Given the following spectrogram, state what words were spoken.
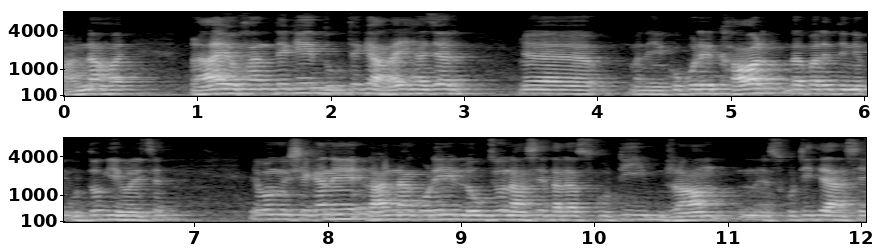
রান্না হয়। প্রায় ওখান থেকে দু থেকে আড়াই হাজার মানে কুকুরের খাওয়ার ব্যাপারে তিনি উদ্যোগী হয়েছেন। এবং সেখানে রান্না করে লোকজন আসে, তারা স্কুটি, ড্রাম স্কুটিতে আসে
